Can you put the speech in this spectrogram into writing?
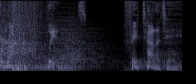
Baraka wins. Fatality.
